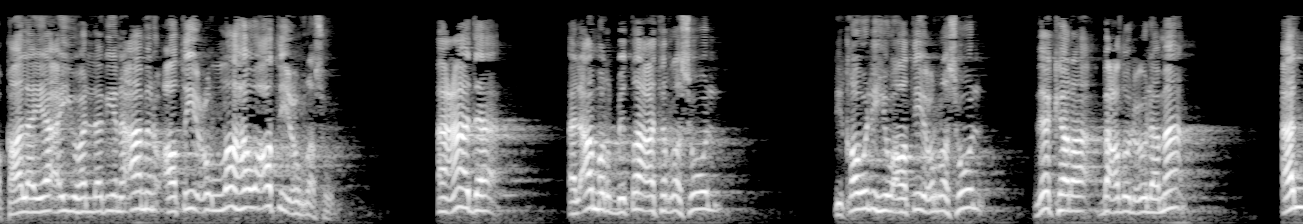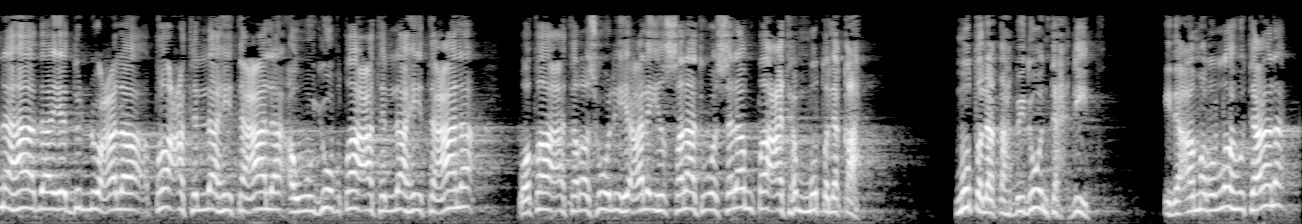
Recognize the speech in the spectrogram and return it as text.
وقال يا أيها الذين آمنوا أطيعوا الله وأطيعوا الرسول. أعاد الأمر بطاعة الرسول بقوله وأطيعوا الرسول. ذكر بعض العلماء أن هذا يدل على طاعة الله تعالى أو وجوب طاعة الله تعالى وطاعة رسوله عليه الصلاة والسلام طاعة مطلقة مطلقة بدون تحديد. إذا أمر الله تعالى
